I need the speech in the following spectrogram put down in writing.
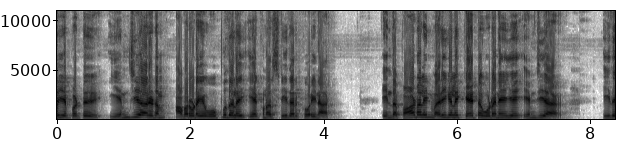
செய்யப்பட்டு எம்ஜிஆரிடம் அவருடைய ஒப்புதலை இயக்குனர் ஸ்ரீதர் கோரினார். இந்த பாடலின் வரிகளை கேட்ட உடனேயே எம்ஜிஆர் இது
